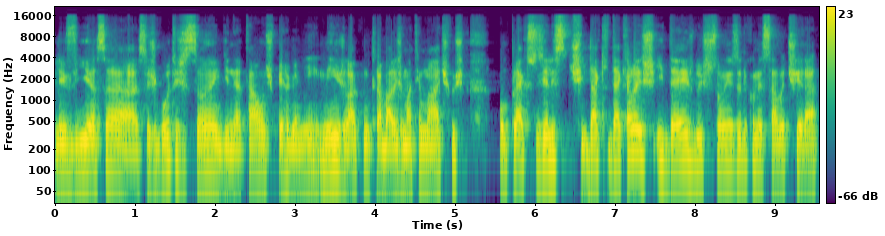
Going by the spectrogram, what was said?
ele via essa, essas gotas de sangue, né, tal, uns pergaminhos lá com trabalhos matemáticos complexos, e ele, da, daquelas ideias dos sonhos, ele começava a tirar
